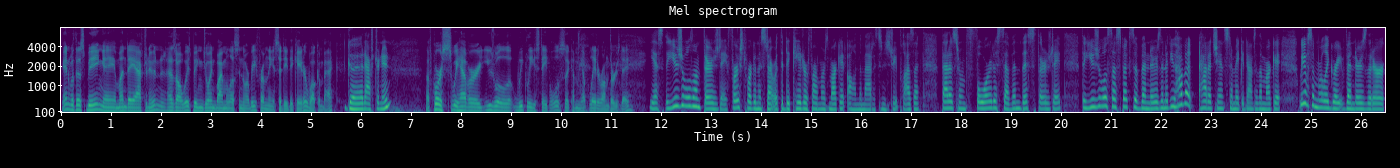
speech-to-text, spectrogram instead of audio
And with this being a Monday afternoon, as always, being joined by Melissa Norby from the City Decatur. Welcome back. Good afternoon. Of course, we have our usual weekly staples uh, coming up later on Thursday. Yes, the usuals on Thursday. First, we're going to start with the Decatur Farmers Market on the Madison Street Plaza. That is from 4 to 7 this Thursday. The usual suspects of vendors, and if you haven't had a chance to make it down to the market, we have some really great vendors that are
